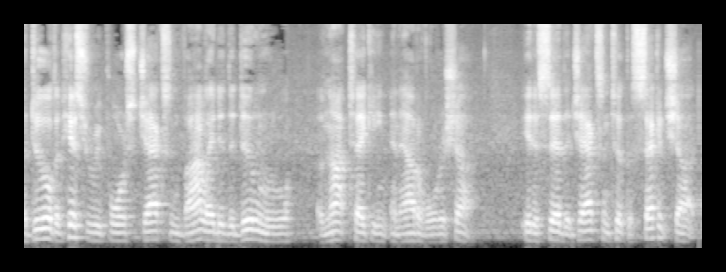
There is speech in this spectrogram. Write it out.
A duel that history reports Jackson violated the dueling rule of not taking an out of order shot. It is said that Jackson took a second shot,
